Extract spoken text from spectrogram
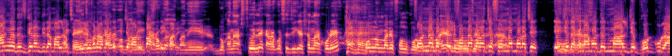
বাংলাদেশ গ্যারান্টি দা মাল আচ্ছা বিক্রি করি এখন আমাদের কিছু মানুষ মানে মানে দোকানে আসতে হইলে কারও কাছে জিজ্ঞাসা না করে হ্যাঁ, হ্যাঁ। ফোন নাম্বারে ফোন করবেন ফোন নাম্বার টেলিফোন নাম্বার আছে ফোন নাম্বার আছে এই যে দেখেন আমাদের মাল যে ভোটগুলা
